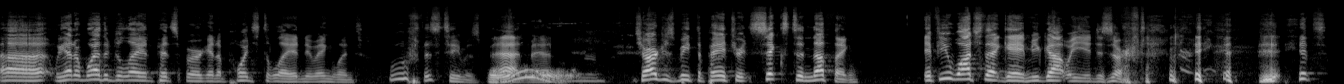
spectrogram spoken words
Uh, we had a weather delay in Pittsburgh and a points delay in New England. Oof, this team is bad, man. Oh. Chargers beat the Patriots six to nothing. If you watch that game, you got what you deserved. it's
